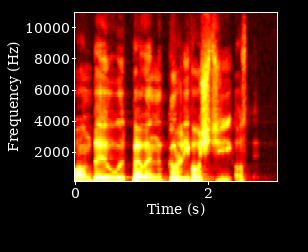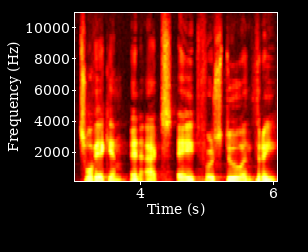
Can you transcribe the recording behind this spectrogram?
On był pełen gorliwości człowiekiem. In Acts 8, verse 2 and 3.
